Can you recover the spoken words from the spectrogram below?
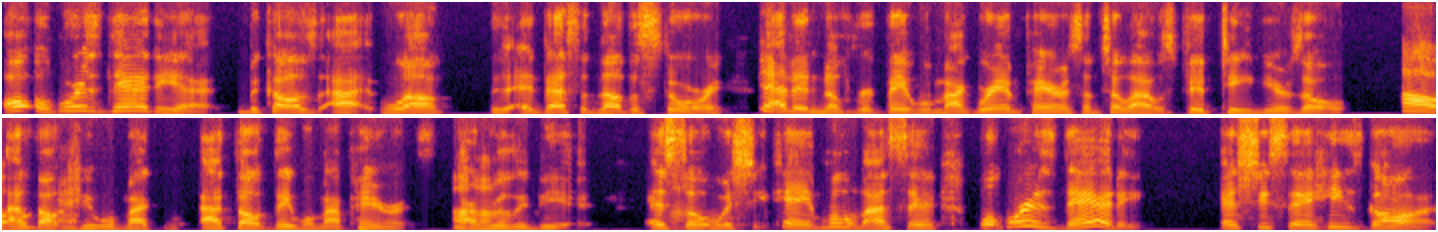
"Oh, where's Daddy at?" Because I, well, and that's another story. I didn't know that they were my grandparents until I was 15 years old. Oh, okay. I thought they were my, I thought they were my parents. Uh-huh. I really did. And uh-huh. so when she came home, I said, "Well, where's Daddy?" And she said, "He's gone."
